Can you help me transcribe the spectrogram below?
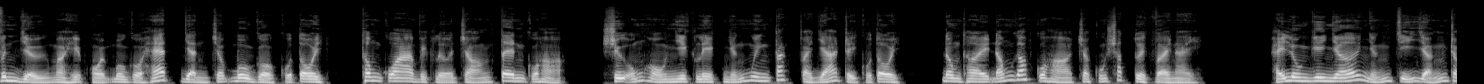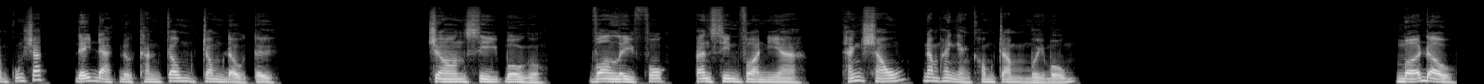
vinh dự mà Hiệp hội Boglehead dành cho Bogle của tôi thông qua việc lựa chọn tên của họ, sự ủng hộ nhiệt liệt những nguyên tắc và giá trị của tôi, đồng thời đóng góp của họ cho cuốn sách tuyệt vời này. Hãy luôn ghi nhớ những chỉ dẫn trong cuốn sách để đạt được thành công trong đầu tư. John C. Bogle, Valley Fork, Pennsylvania, tháng 6 năm 2014. Mở đầu.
